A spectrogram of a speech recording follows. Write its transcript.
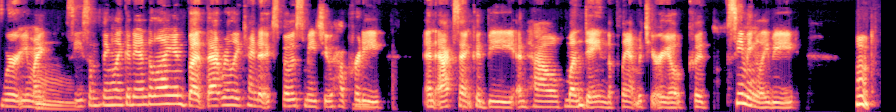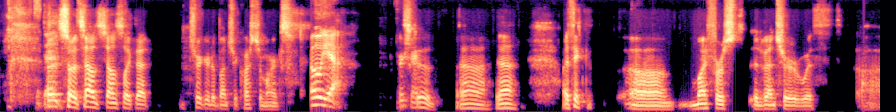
where you might Mm. see something like a dandelion, but that really kind of exposed me to how pretty an accent could be and how mundane the plant material could seemingly be. Hmm. Uh, so it sounds sounds like that triggered a bunch of question marks Oh yeah, for That's sure. good yeah yeah i think um my first adventure with uh,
